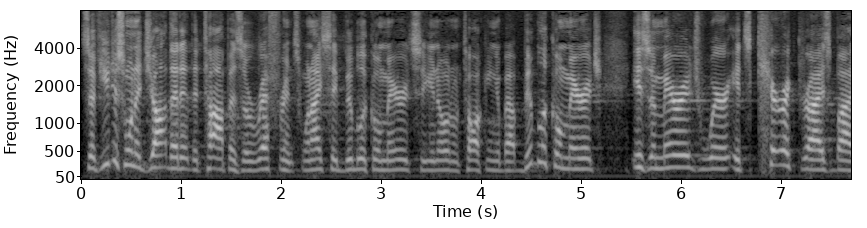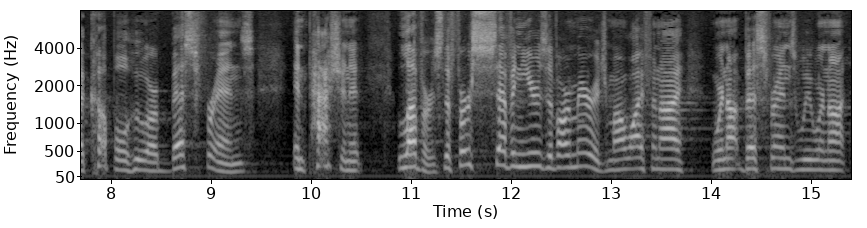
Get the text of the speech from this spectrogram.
So if you just want to jot that at the top as a reference when I say biblical marriage, so you know what I'm talking about, biblical marriage is a marriage where it's characterized by a couple who are best friends and passionate lovers. The first seven years of our marriage, my wife and I were not best friends, we were not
